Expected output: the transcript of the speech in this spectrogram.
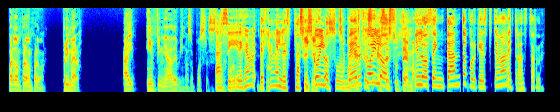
perdón, perdón, perdón. Primero, hay infinidad de vinos de postres. ¿estás Ah, sí, déjame, déjame les platico sí. y los Sí, sumerjo este es, y, este los, es tu tema. y los encanto porque este tema me trastorna.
